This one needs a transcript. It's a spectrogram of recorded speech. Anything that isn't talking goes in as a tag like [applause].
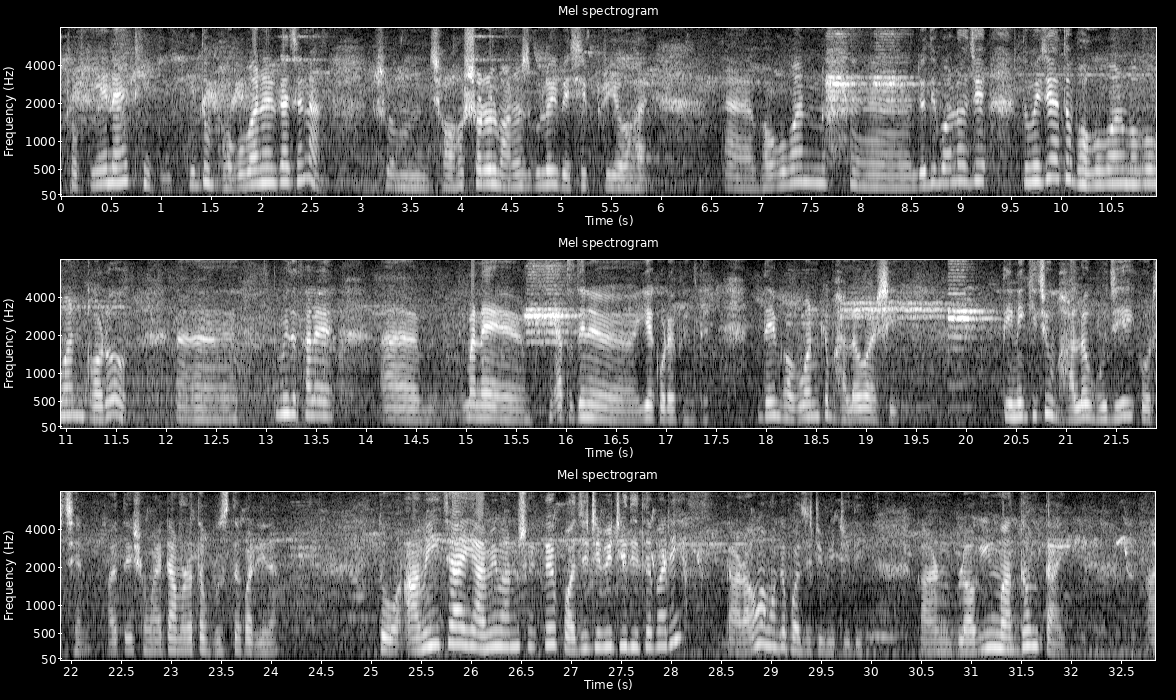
ঠকিয়ে নেয় ঠিকই। কিন্তু ভগবানের কাছে না সহজ সরল মানুষগুলোই বেশি প্রিয় হয়। হ্যাঁ, ভগবান যদি বলো যে তুমি যে এত ভগবান ভগবান করো তুমি তো তাহলে মানে এতদিন ইয়ে করে ফেলতেন। কিন্তু আমি ভগবানকে ভালোবাসি। তিনি কিছু ভালো বুঝেই করছেন। হয়তো এই সময়টা আমরা তো বুঝতে পারি না। তো আমি চাই আমি মানুষকে পজিটিভিটি দিতে পারি, তারাও আমাকে পজিটিভিটি দিই কারণ ব্লগিং মাধ্যম তাই।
